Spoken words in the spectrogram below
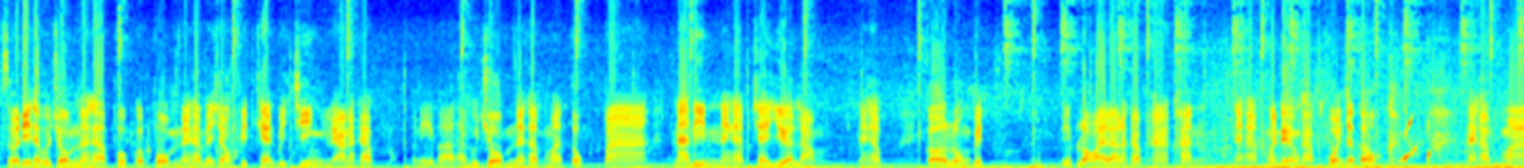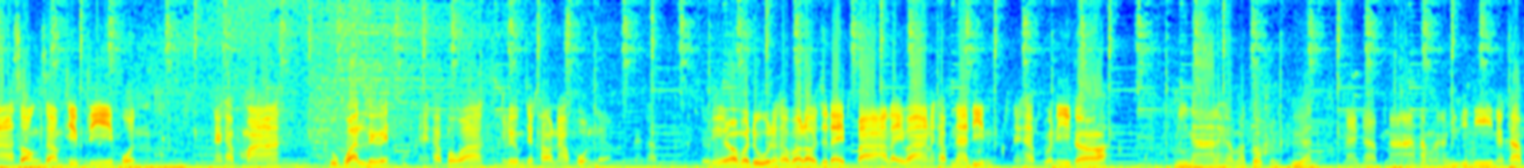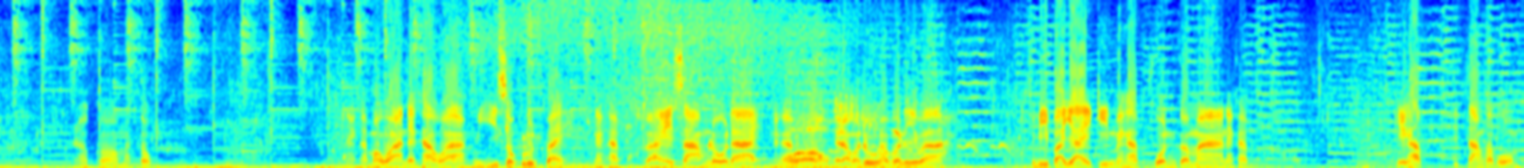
สวัสดีท่านผู้ชมนะครับ พบกับผมนะครับในช่อง Fit Can Fishing อีกแล้วนะครับ วันนี้พาท่านผู้ชมนะครับมาตกปลาหน้าดินนะครับ ใช้เหยื่อลำนะครับ ก็ลงเบ็ดเรียบร้อยแล้วนะครับ 5 คันนะครับ เหมือนเดิมครับฝนจะตกนะครับ มา2-3สามทริปนี้ฝนนะครับมาทุกวันเลยนะครับ เพราะว่าเริ่มจะเข้าหน้าฝนแล้วนะครับ เดี๋ยวนี้เรามาดูนะครับว่าเราจะได้ปลาอะไรบ้างนะครับ หน้าดินนะครับ วันนี้ก็ มีน้านะครับมาตกเป็นเพื่อนนะครับน้าทำงานอยู่ที่นี่นะครับ แล้วก็มาตกนะครับเมื่อวานได้ข่าวว่ามียี่สกหลุดไปนะครับไซส์สามโลได้นะครับ เดี๋ยวเรามาดูครับวันนี้ว่า จะมีปลาใหญ่กินไหมครับ ฝนก็มานะครับโอเคครับ ติดตามครับผม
